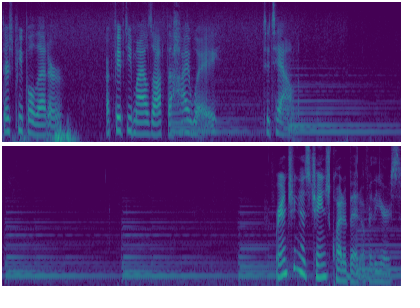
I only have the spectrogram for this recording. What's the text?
there's people that are are 50 miles off the highway to town. Ranching has changed quite a bit over the years.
